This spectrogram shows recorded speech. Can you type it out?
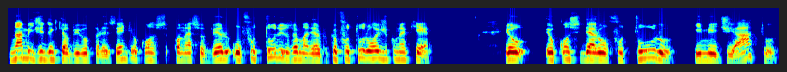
Na medida em que eu vivo o presente, eu começo a ver o futuro de outra maneira, porque o futuro hoje como é que é? Eu, eu considero o futuro imediato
